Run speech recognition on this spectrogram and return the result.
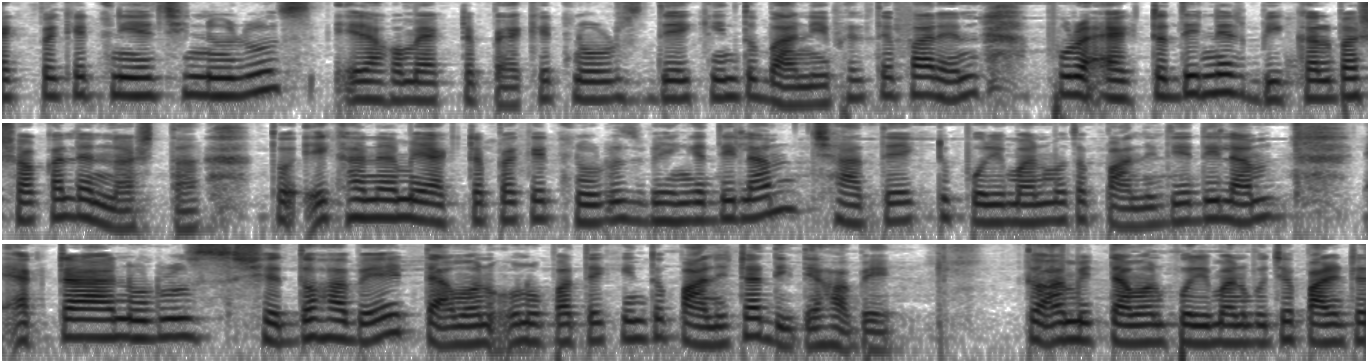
এক প্যাকেট নিয়েছি নুডলস। এরকম একটা প্যাকেট নুডলস দিয়ে কিন্তু বানিয়ে ফেলতে পারেন। পুরো একটা দিনের বিকাল বা সকালের নাস্তা। তো এখানে আমি একটা প্যাকেট নুডলস ভেঙে দিলাম। সাথে একটু পরিমাণ মতো পানি দিয়ে দিলাম। একটা নুডলস সেদ্ধ হবে, তেমন অনুপাতে কিন্তু পানিটা দিতে হবে। তো আমি তেমন পরিমাণ বুঝে পানিটা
